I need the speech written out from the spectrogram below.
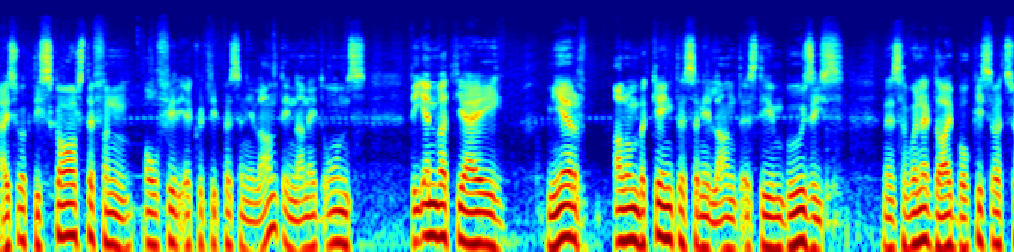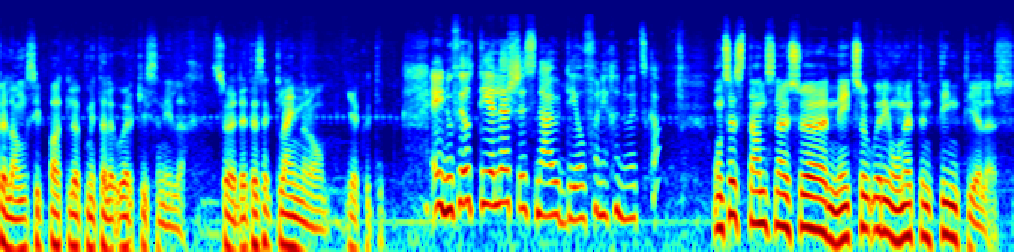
Hy's ook die skaarsste van al vier ekotipes in die land en dan het ons die een wat jy meer alom bekend is in die land is die Mbuzis. Dis gewoonlik daai bokkies wat so langs die pad loop met hulle oortjies in die lug. So dit is 'n klein raam ekotip. En hoeveel teelers is nou deel van die genootskap? Ons is tans nou so net so oor die 110 teelers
